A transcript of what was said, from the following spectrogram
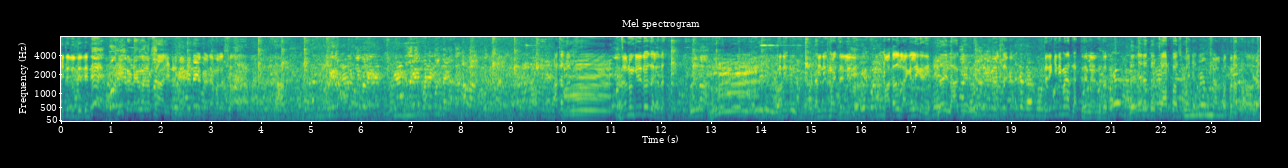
किती दूध देते? एका टायमाला सहा लिटर दूध देते. एका टायमाला सहा. आता जणू जणून किती दिवस झाले आता? तीन एक महिने झालेली आहे. मग आता अजून लागेल नाही कधी? नाही लागलेलं नाही. असं आहे का? तरी किती महिन्यात लागते झाल्यानंतर त्याच्यानंतर चार पाच महिने चार पाच महिन्यात लागते का?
